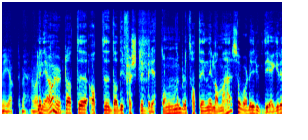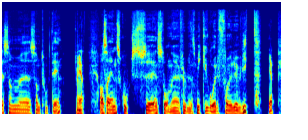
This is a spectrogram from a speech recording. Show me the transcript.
vi jakter med. Men jeg har hørt at, at da de første bretongene ble tatt inn i landet her, så var det rugdejegere som, som tok det inn. Ja. Altså en skogs... En stående fuglehund som ikke går for hvitt. Jepp.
